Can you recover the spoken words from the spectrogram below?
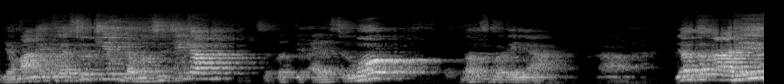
Yang mana itu air suci dan mensucikan seperti air sumur dan sebagainya. Nah, yang terakhir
